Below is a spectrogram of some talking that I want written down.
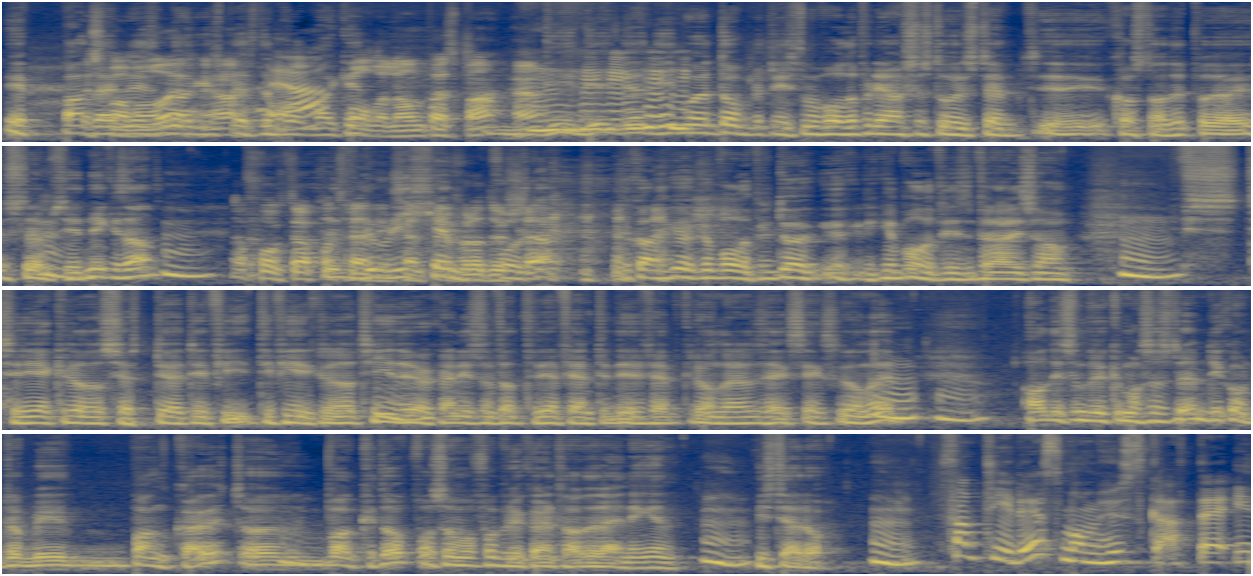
Espa, det er Norges ja. beste bollemarked. Bolleland på Espa. Ja. De, de, de, må doble prisen på boller, for de har så store strøm, kostnader på strømsiden. ikke sant? Mm. Og folk drar på treningssenter for å dusje. Du kan ikke øke bolleprisen, du øker ikke bolleprisen fra liksom mm. 3 kroner til 4,10 kroner Du øker den liksom fra 3,50 til 5 kroner eller 6, 6 kroner. Mm, mm. Alle de som bruker masse strøm, de kommer til å bli banka ut og mm. banket opp, og så må forbrukerne ta den regningen. Mm. hvis de har råd. Mm. Samtidig så må vi huske at det, i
